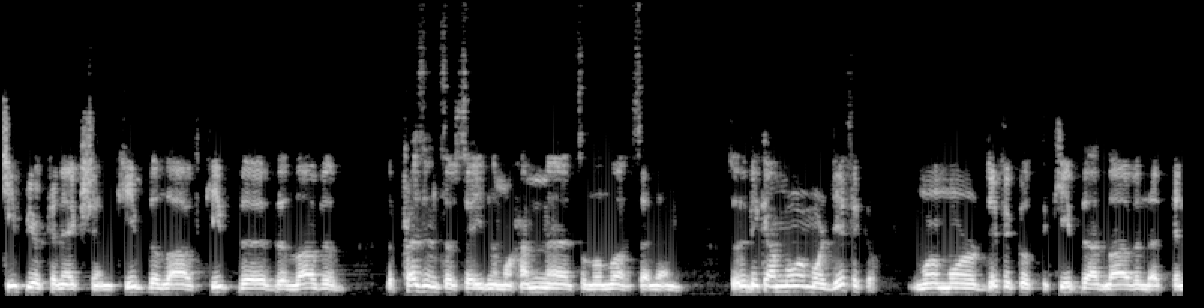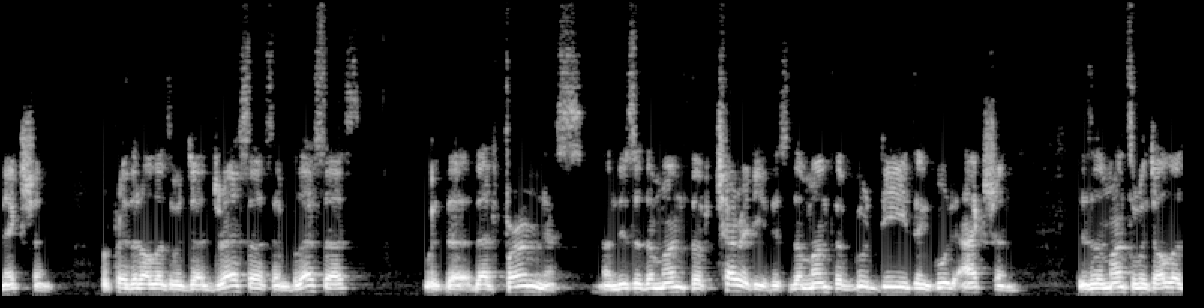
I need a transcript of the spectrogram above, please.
Keep your connection, keep the love, keep the, the love of the presence of Sayyidina Muhammad so they become more and more difficult, more and more difficult to keep that love and that connection. We pray that Allah dress us and bless us with the, that firmness. And this is the month of charity, this is the month of good deeds and good actions. This is the month in which Allah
